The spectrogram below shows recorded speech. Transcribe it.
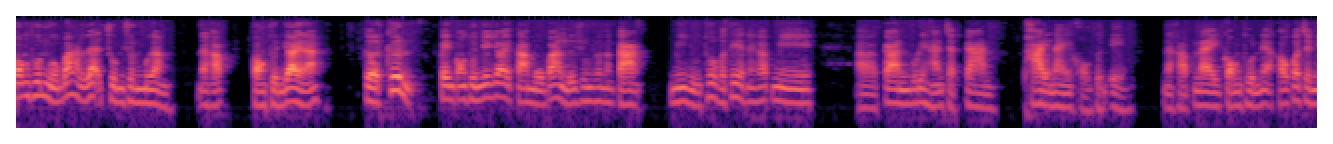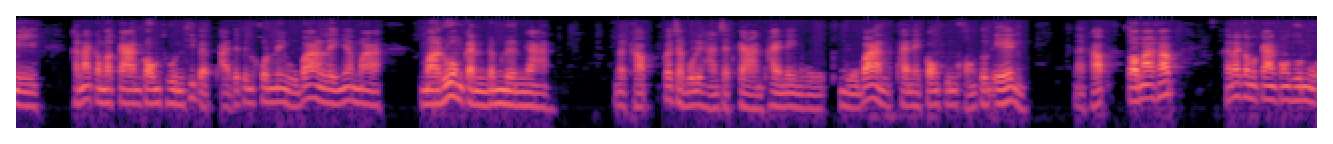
กองทุนหมู่บ้านและชุมชนเมืองนะครับ กองทุนย่อยนะ เกิดขึ้นเป็นกองทุนย่อยๆ ตามหมู่บ้านหรือชุมชนต่างๆ มีอยู่ทั่วประเทศนะครับ มี การบริหารจัดการภายในของตนเองนะครับในกองทุนเนี่ยเขาก็จะมีคณะกรรมการกองทุนที่แบบอาจจะเป็นคนในหมู่บ้านอะไรเงี้ยมามาร่วมกันดำเนินงานนะครับก็จะบริหารจัดการภายในหมู่หมู่บ้านภายในกองทุนของตนเองนะครับต่อมาครับคณะกรรมการกองทุนหมู่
